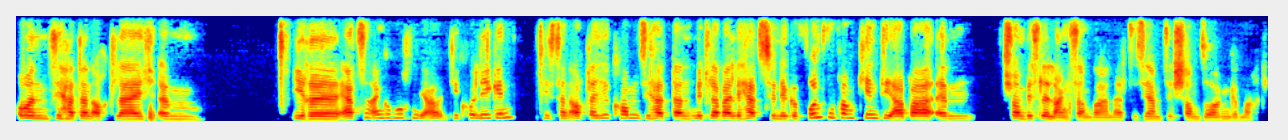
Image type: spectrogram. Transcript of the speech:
Und sie hat dann auch gleich ähm, ihre Ärztin angerufen, die, die Kollegin, die ist dann auch gleich gekommen. Sie hat dann mittlerweile Herzhülle gefunden vom Kind, die aber ähm, schon ein bisschen langsam waren. Also sie haben sich schon Sorgen gemacht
